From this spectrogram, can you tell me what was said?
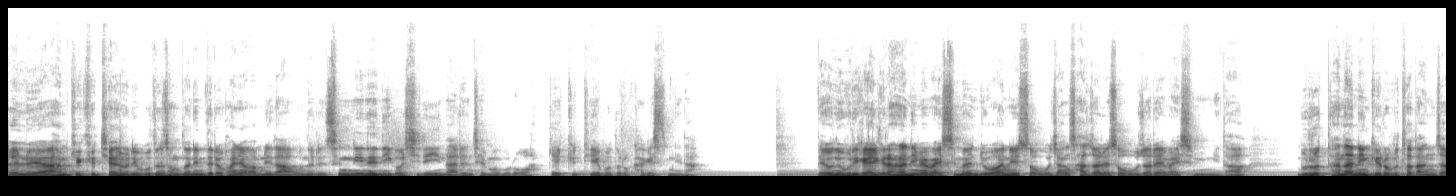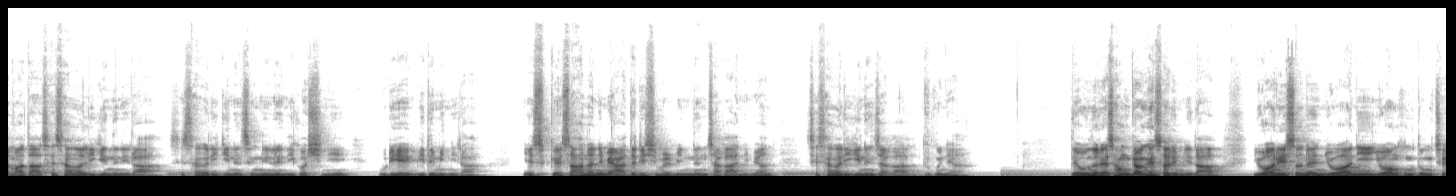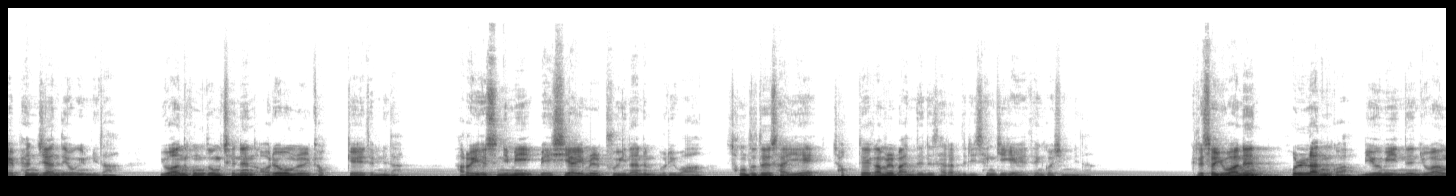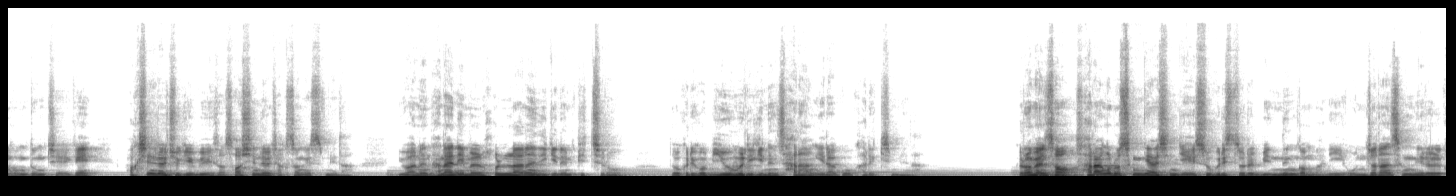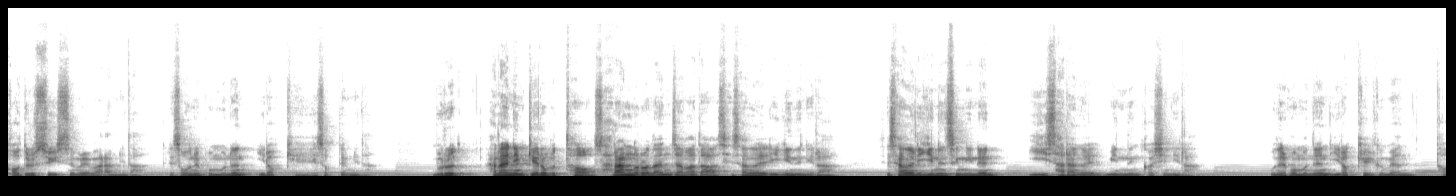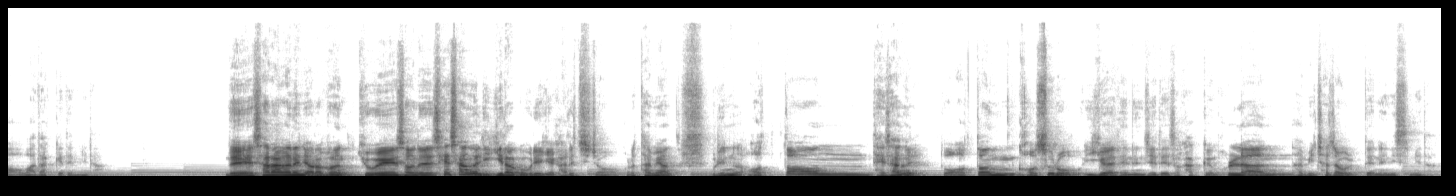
할렐루야 함께 큐티한 우리 모든 성도님들을 환영합니다. 오늘은 승리는 이것이니 이날은 제목으로 함께 큐티해 보도록 하겠습니다. 네, 오늘 우리가 읽을 하나님의 말씀은 요한일서 5장 4절에서 5절의 말씀입니다. 무릇 하나님께로부터 난 자마다 세상을 이기느니라 세상을 이기는 승리는 이것이니 우리의 믿음이니라 예수께서 하나님의 아들이심을 믿는 자가 아니면 세상을 이기는 자가 누구냐 네, 오늘의 성경 해설입니다. 요한일서는 요한이 요한 공동체에 편지한 내용입니다. 요한 공동체는 어려움을 겪게 됩니다. 바로 예수님이 메시아임을 부인하는 무리와 성도들 사이에 적대감을 만드는 사람들이 생기게 된 것입니다. 그래서 요한은 혼란과 미움이 있는 요한 공동체에게 확신을 주기 위해서 서신을 작성했습니다. 요한은 하나님을 혼란을 이기는 빛으로 또 그리고 미움을 이기는 사랑이라고 가리킵니다. 그러면서 사랑으로 승리하신 예수 그리스도를 믿는 것만이 온전한 승리를 거둘 수 있음을 말합니다. 그래서 오늘 본문은 이렇게 해석됩니다. 무릇 하나님께로부터 사랑으로 난 자마다 세상을 이기느니라. 세상을 이기는 승리는 이 사랑을 믿는 것이니라. 오늘 본문은 이렇게 읽으면 더 와닿게 됩니다. 네, 사랑하는 여러분, 교회에서는 세상을 이기라고 우리에게 가르치죠. 그렇다면 우리는 어떤 대상을 또 어떤 것으로 이겨야 되는지에 대해서 가끔 혼란함이 찾아올 때는 있습니다.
